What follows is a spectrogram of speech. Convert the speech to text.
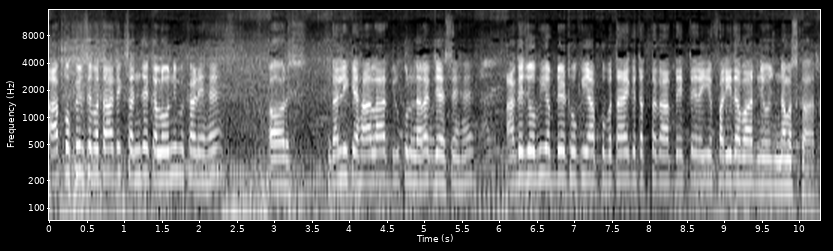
आपको फिर से बता दें संजय कॉलोनी में खड़े हैं, और गली के हालात बिल्कुल नरक जैसे हैं। आगे जो भी अपडेट होगी आपको बताएँगे। तब तक आप देखते रहिए फरीदाबाद न्यूज़। नमस्कार।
